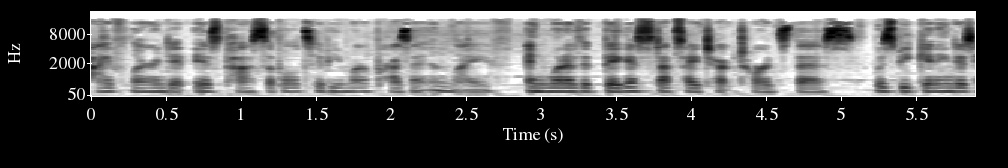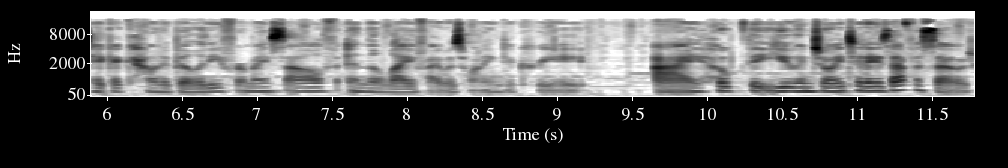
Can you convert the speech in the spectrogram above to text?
I've learned it is possible to be more present in life. And one of the biggest steps I took towards this was beginning to take accountability for myself and the life I was wanting to create. I hope that you enjoy today's episode.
